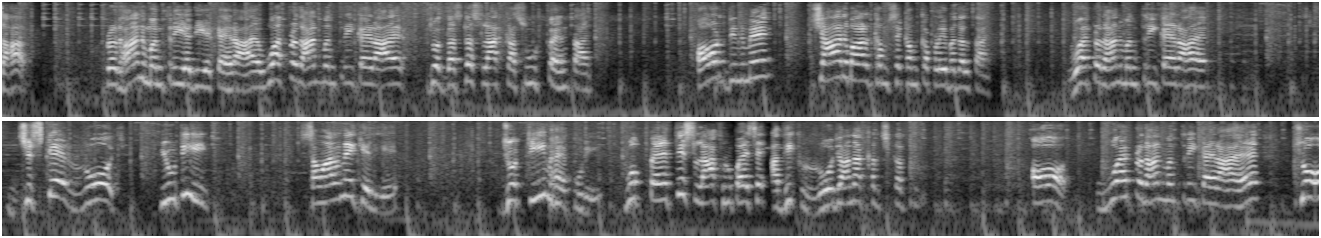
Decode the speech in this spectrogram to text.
साहब, प्रधानमंत्री यदि ये कह रहा है, वह प्रधानमंत्री कह रहा है जो दस दस लाख का सूट पहनता है और दिन में चार बार कम से कम कपड़े बदलता है, वह प्रधानमंत्री कह रहा है, जिसके रोज ब्यूटी संवारने के लिए जो टीम है पूरी, वो 35 लाख रुपए से अधिक रोज़ाना खर्च करती और वह प्रधानमंत्री कह रहा है, जो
